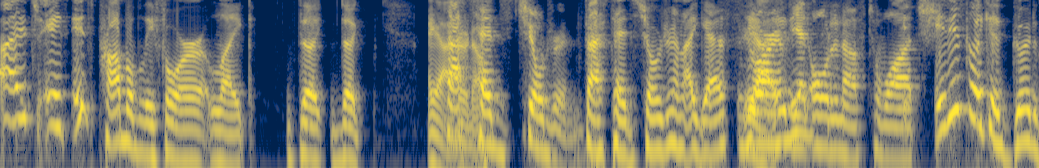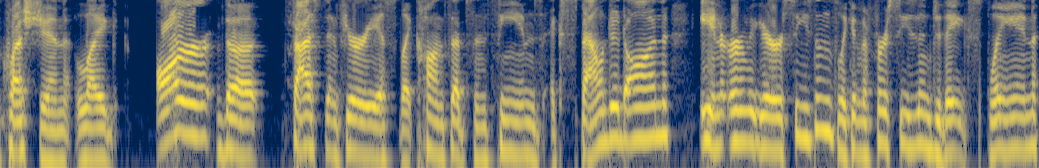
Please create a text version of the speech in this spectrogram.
Uh, it's it's it's probably for like the the yeah Fast heads children fast heads children I guess who Yeah, aren't yet is- old enough to watch. It is like a good question. Like, are the Fast and Furious like concepts and themes expounded on in earlier seasons? Like in the first season, do they explain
